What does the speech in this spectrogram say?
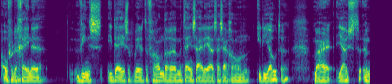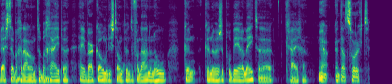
over degene wiens ideeën ze probeerden te veranderen... meteen zeiden, ja, zij zijn gewoon idioten. Maar juist hun best hebben gedaan om te begrijpen... Hey, waar komen die standpunten vandaan en hoe kun, kunnen we ze proberen mee te krijgen? Ja, en dat zorgt,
